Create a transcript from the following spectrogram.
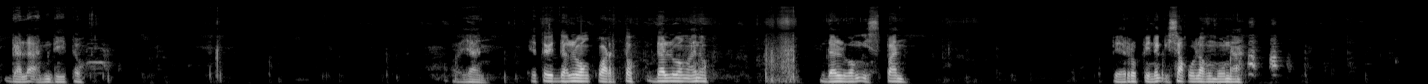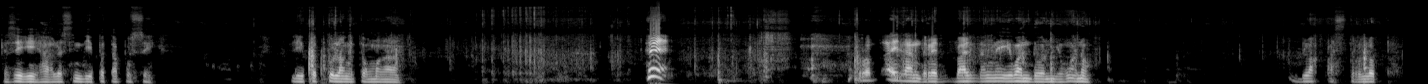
galaan dito. Ayan. Ito yung dalawang kwarto. Dalawang ano. Dalawang ispan. Pero pinag-isa ko lang muna. Kasi halos hindi pa tapos eh. Lipat ko lang itong mga He! Rhode Island Red. Balik nang naiwan doon yung ano. Black Astrolop.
